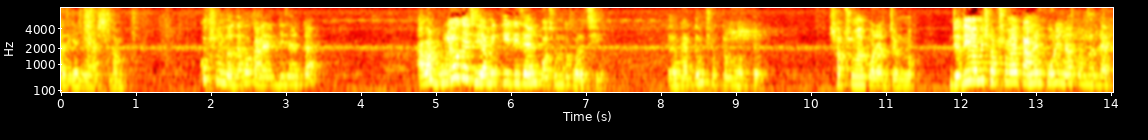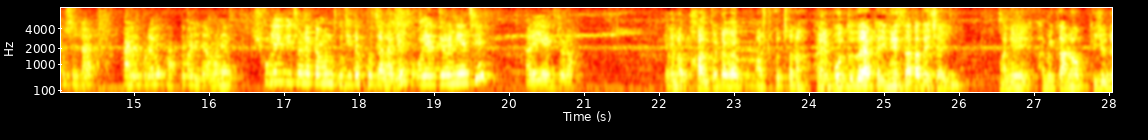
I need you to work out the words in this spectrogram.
আজকে নিয়ে আসলাম। খুব সুন্দর, দেখো কানের ডিজাইনটা। আবার ভুলেও গেছি আমি কি ডিজাইন পছন্দ করেছি? এরকম একদম ছোট্টর মধ্যে সব সময় পরার জন্য। যদিও আমি সব সময় কানের পরি না তোমরা দেখো সেটা। কানের পরে আমি থাকতে পারি না। মানে শুলেই পিছনে কেমন গুজিতে খোঁচা লাগে ওই এক জোড়া নিয়েছি আর এই এক জোড়া। কেন ফালতু টাকা নষ্ট করছ না? আমি বন্ধুদের একটা জিনিস দেখাতে চাই। মানে আমি কেন কি জন্য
